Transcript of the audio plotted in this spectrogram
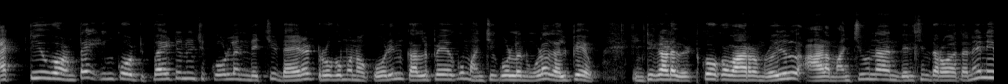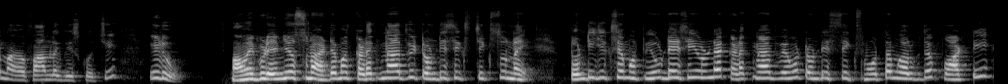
యాక్టివ్గా ఉంటాయి ఇంకోటి బయట నుంచి కోళ్ళని తెచ్చి డైరెక్ట్ రోగమున్న కోడిని కలిపేయకు మంచి కోళ్ళని కూడా కలిపేయకు. ఇంటికాడ పెట్టుకో ఒక వారం రోజులు ఆడ మంచిగా ఉన్నదని తెలిసిన తర్వాతనే నీ మా ఫామ్లకు తీసుకొచ్చి ఇడు. మామ ఇప్పుడు ఏం చేస్తున్నా అంటే మాకు కడక్నాథ్వి ట్వంటీ సిక్స్ చిక్స్ ఉన్నాయి. ట్వంటీ సిక్స్ ఏమో ప్యూర్ డేసీ ఉండే కడక్నాథ్వి ఏమో ట్వంటీ సిక్స్. మొత్తం కలిపితే ఫార్టీ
